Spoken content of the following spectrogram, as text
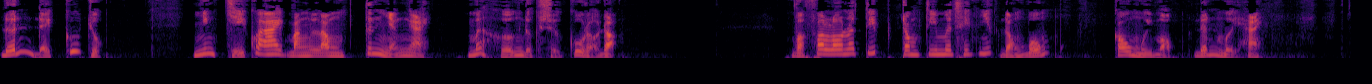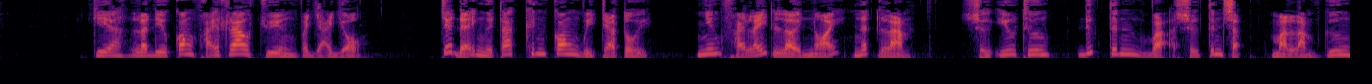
đến để cứu chuộc. Nhưng chỉ có ai bằng lòng tin nhận Ngài mới hưởng được sự cứu rỗi đó. Và Phaolô nói tiếp trong Timothy nhất đoạn 4, câu 11 đến 12. Kia là điều con phải rao truyền và dạy dỗ, chứ để người ta khinh con vì trẻ tuổi, nhưng phải lấy lời nói nết làm, sự yêu thương, đức tin và sự tinh sạch mà làm gương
